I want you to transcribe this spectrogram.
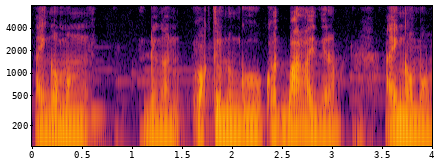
Aing ngomong dengan waktu nunggu khotbah lah intinya. Aing ngomong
